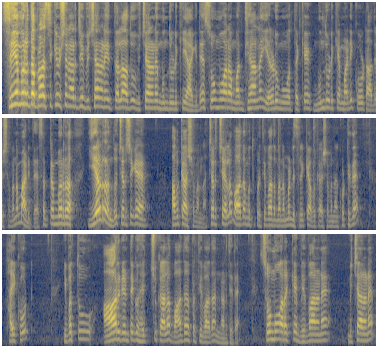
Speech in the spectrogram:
ಸಿಎಂ ವಿರುದ್ಧ ಪ್ರಾಸಿಕ್ಯೂಷನ್ ಅರ್ಜಿ ವಿಚಾರಣೆ ಇತ್ತಲ್ಲ, ಅದು ವಿಚಾರಣೆ ಮುಂದೂಡಿಕೆಯಾಗಿದೆ. ಸೋಮವಾರ ಮಧ್ಯಾಹ್ನ ಎರಡು ಮೂವತ್ತಕ್ಕೆ ಮುಂದೂಡಿಕೆ ಮಾಡಿ ಕೋರ್ಟ್ ಆದೇಶವನ್ನು ಮಾಡಿದೆ. ಸೆಪ್ಟೆಂಬರ್ ಎರಡರಂದು ಚರ್ಚೆಗೆ ಅವಕಾಶವನ್ನು, ಚರ್ಚೆ ಅಲ್ಲ, ವಾದ ಮತ್ತು ಪ್ರತಿವಾದವನ್ನು ಮಂಡಿಸಲಿಕ್ಕೆ ಅವಕಾಶವನ್ನು ಕೊಟ್ಟಿದೆ ಹೈಕೋರ್ಟ್. ಇವತ್ತು ಆರು ಗಂಟೆಗೂ ಹೆಚ್ಚು ಕಾಲ ವಾದ ಪ್ರತಿವಾದ ನಡೆದಿದೆ. ಸೋಮವಾರಕ್ಕೆ ವಿವರಣೆ, ವಿಚಾರಣೆ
